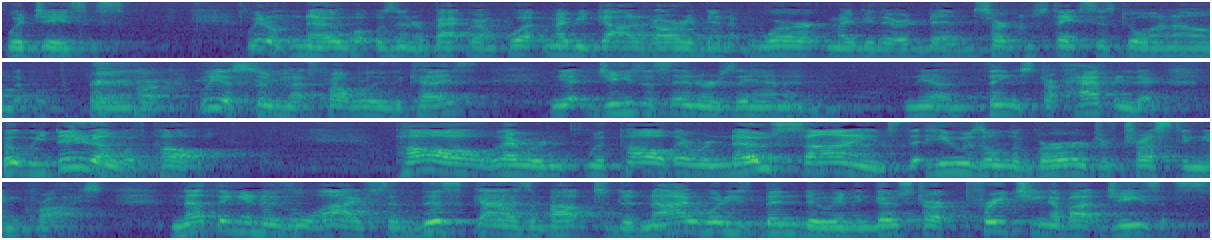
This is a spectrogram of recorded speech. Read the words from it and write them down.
with Jesus. We don't know what was in her background. What maybe God had already been at work. Maybe there had been circumstances going on that were preparing her. We assume that's probably the case. And yet Jesus enters in, and you know things start happening there. But we do know with Paul. Paul, there were with Paul, there were no signs that he was on the verge of trusting in Christ. Nothing in his life said this guy's about to deny what he's been doing and go start preaching about Jesus.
